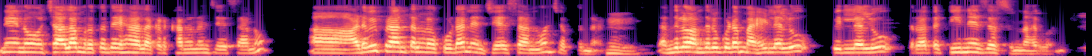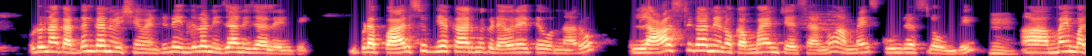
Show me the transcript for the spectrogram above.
నేను చాలా మృతదేహాలు అక్కడ ఖననం చేశాను. ఆ, అడవి ప్రాంతంలో కూడా నేను చేశాను అని చెప్తున్నాడు. అందులో అందరూ కూడా మహిళలు పిల్లలు తర్వాత టీనేజర్స్ ఉన్నారు అని. ఇప్పుడు నాకు అర్థం కాని విషయం ఏంటంటే ఇందులో నిజానిజాలు ఏంటి ఇప్పుడు ఆ పారిశుద్ధ్య కార్మికుడు ఎవరైతే ఉన్నారో లాస్ట్గా నేను ఒక అమ్మాయిని చేశాను. అమ్మాయి స్కూల్ డ్రెస్లో ఉంది. ఆ అమ్మాయి మా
